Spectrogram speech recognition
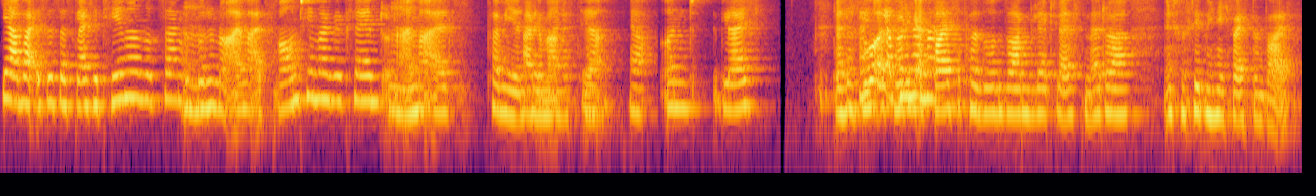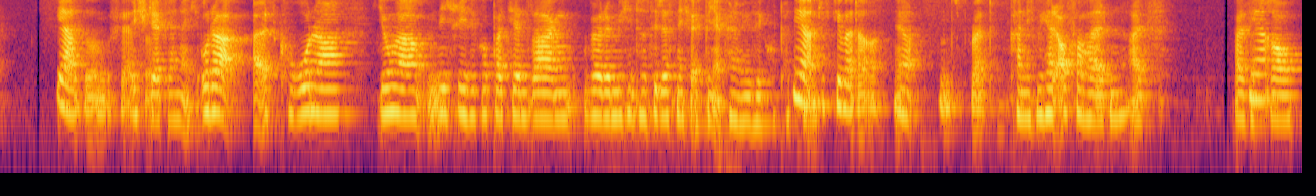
Ja, aber es ist das gleiche Thema sozusagen. Es wurde nur einmal als Frauenthema geclaimed und einmal als Familienthema. Allgemeines Thema. Ja. ja. Und gleich. Das ist so, nicht, als würde ich als weiße Person sagen, Black Lives Matter interessiert mich nicht, weil ich bin weiß. Ja, so ungefähr. Ich sterbe ja nicht. Oder als Corona junger Nicht-Risikopatient sagen würde, mich interessiert das nicht, weil ich bin ja kein Ja, Risikopatient. ich gehe weiter Ja. und Spread. Kann ich mich halt auch verhalten als weiße Ja. Frau.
